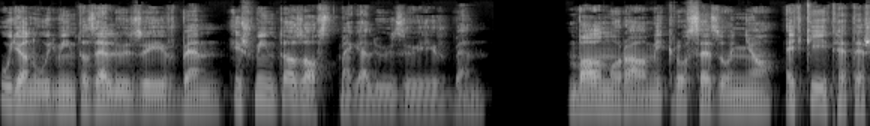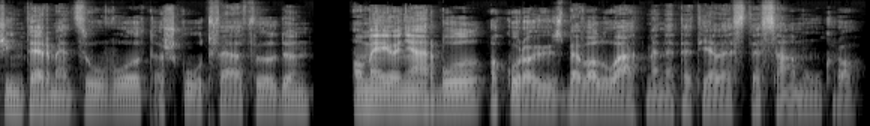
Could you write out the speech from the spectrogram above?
Ugyanúgy, mint az előző évben, és mint az azt megelőző évben. Balmoral mikroszezonja egy kéthetes intermedzó volt a Skót felföldön, amely a nyárból a kora őszbe való átmenetet jelezte számunkra.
